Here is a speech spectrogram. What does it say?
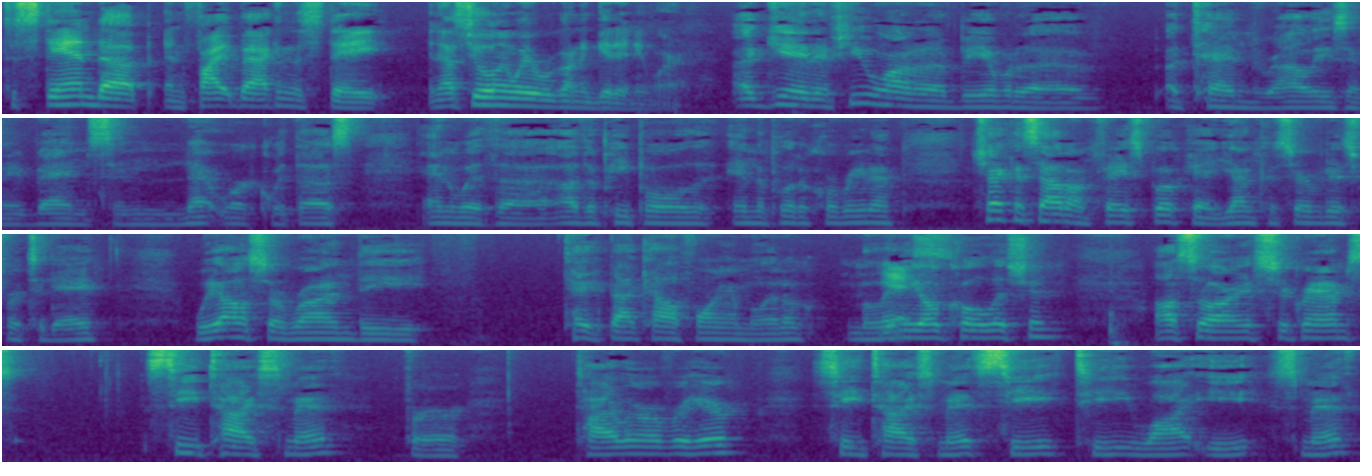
to stand up and fight back in the state, and that's the only way we're going to get anywhere. Again, if you want to be able to attend rallies and events and network with us and with uh, other people in the political arena, check us out on Facebook at Young Conservatives for Today. We also run the Take Back California Millennial, Millennial Yes. Coalition. Also, our Instagrams, C. Ty Smith for Tyler over here, C. Ty Smith, C T Y E Smith,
